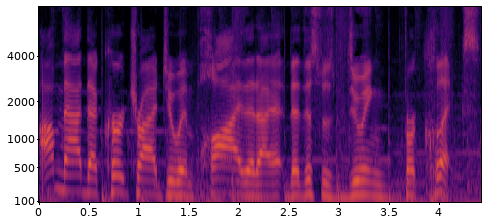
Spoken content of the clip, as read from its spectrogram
I'm mad that Kurt tried to imply that I that this was doing for clicks.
